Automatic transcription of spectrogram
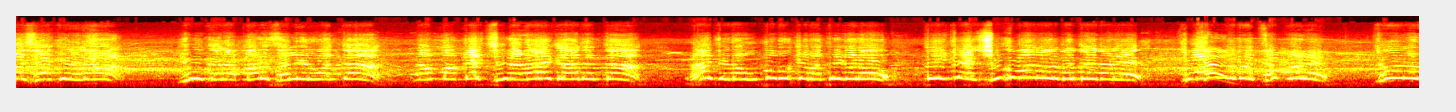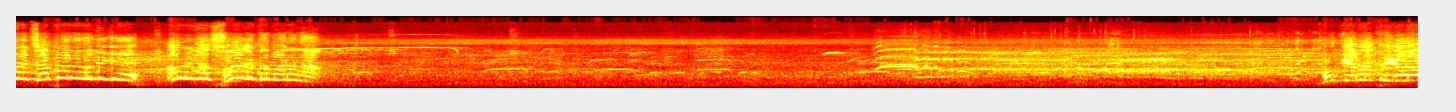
ಆಶಾ ಕಿರಣ ಯುವಕರ ಮನಸ್ಸಲ್ಲಿರುವಂತ ನಮ್ಮ ಮೆಚ್ಚಿನ ನಾಯಕರಾದಂತ ರಾಜ್ಯದ ಉಪಮುಖ್ಯಮಂತ್ರಿಗಳು ಡಿ ಕೆ ಶಿವಕುಮಾರ್ ಅವರು ಬರ್ತಾ ಇದ್ದಾರೆ. ಜೋರಾದ ಚಪ್ಪಾಳೆ, ಜೋರದ ಚಪ್ಪಾಳೆಯೊಂದಿಗೆ ಅವರನ್ನ ಸ್ವಾಗತ ಮಾಡೋಣ. ಮುಖ್ಯಮಂತ್ರಿಗಳು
